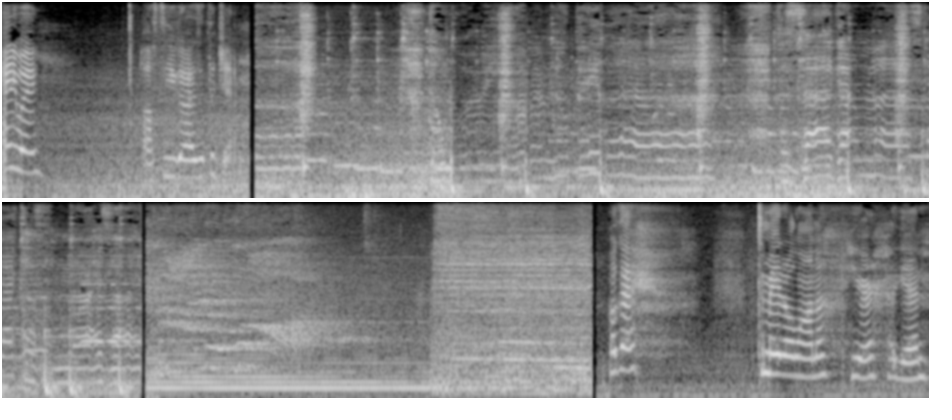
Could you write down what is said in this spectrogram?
Anyway, I'll see you guys at the gym. I got my stacked up nice like Okay, Tomato Lana here again.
